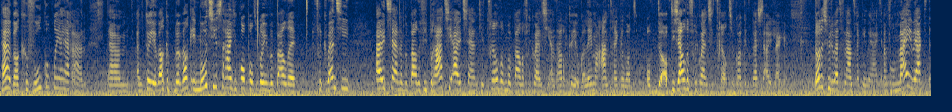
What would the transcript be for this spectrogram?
Hè? Welk gevoel koppel jij eraan? Um, en kun je, welke, welke emotie is eraan gekoppeld waardoor je een bepaalde frequentie uitzendt, een bepaalde vibratie uitzendt. Je trilt op een bepaalde frequentie en daardoor kun je ook alleen maar aantrekken wat op, de, op diezelfde frequentie trilt. Zo kan ik het beste uitleggen. Dat is hoe de wet van aantrekking werkt. En voor mij werkt het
